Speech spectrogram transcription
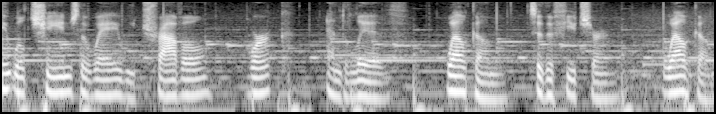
it will change the way we travel, work, and live. Welcome to the future. Welcome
